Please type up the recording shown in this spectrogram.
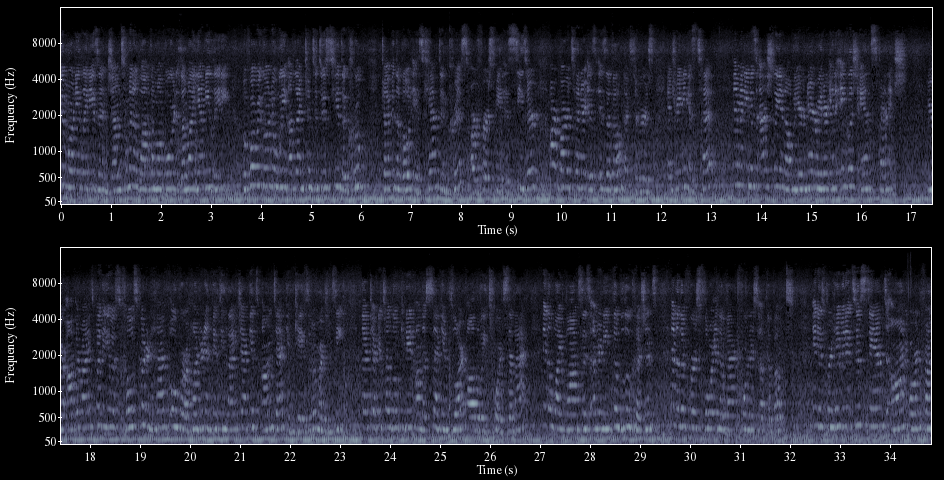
Good morning, ladies and gentlemen, and welcome aboard the Miami Lady. Before we go underway, I'd like to introduce to you the crew. Driving the boat is Captain Chris. Our first mate is Caesar. Our bartender is Isabel. Next to hers and training is Ted. And my name is Ashley, and I'll be your narrator in English and Spanish. We are authorized by the U.S. Coast Guard and have over 150 life jackets on deck in case of emergency. Life jackets are located on the second floor, all the way towards the back, in the white boxes underneath the blue cushions, on the first floor in the back corners of the boat. It is prohibited to stand on or in front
